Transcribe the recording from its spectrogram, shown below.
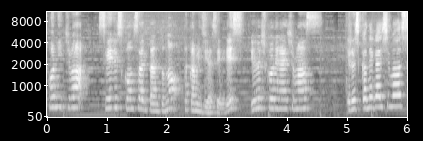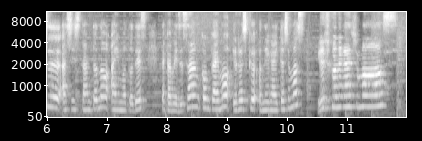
こんにちはセールスコンサルタントの高見康生ですよろしくお願いしますよろしくお願いします。アシスタントの相本です。高水さん、今回もよろしくお願いいたします。よろしくお願いします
